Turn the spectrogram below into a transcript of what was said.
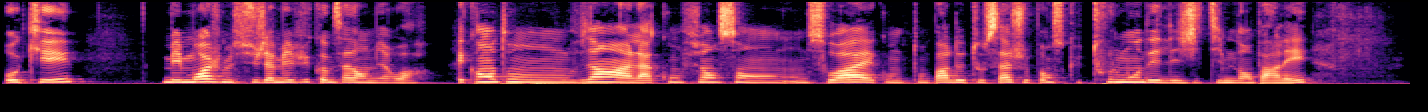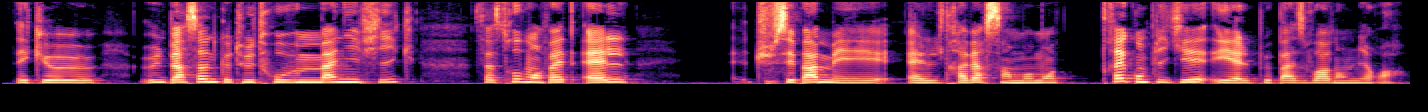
ok, mais moi, je me suis jamais vue comme ça dans le miroir. Et quand on vient à la confiance en, soi et quand on parle de tout ça, je pense que tout le monde est légitime d'en parler. Et que une personne que tu trouves magnifique, ça se trouve en fait, elle, tu sais pas, mais elle traverse un moment très compliqué et elle peut pas se voir dans le miroir.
